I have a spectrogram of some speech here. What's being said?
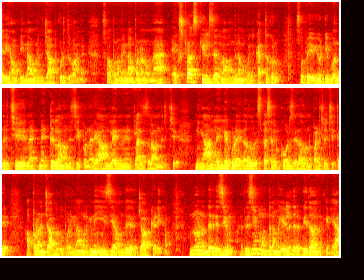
தெரியும் அப்படின்னா உங்களுக்கு ஜாப் கொடுத்துருவாங்க. ஸோ அப்போ நம்ம என்ன பண்ணணும்னா எக்ஸ்ட்ரா ஸ்கில்ஸ் எல்லாம் வந்து நம்ம கொஞ்சம் கற்றுக்கணும் ஸோ இப்போ யூடியூப் வந்துருச்சு நெட் நெட்டுலாம் வந்துருச்சு. இப்போ நிறைய ஆன்லைன் கிளாஸஸ்லாம் வந்துருச்சு. நீங்கள் ஆன்லைன்லேயே கூட ஏதாவது ஒரு ஸ்பெஷல் கோர்ஸ் ஏதாவது ஒன்று படித்து வச்சுட்டு அப்புறம் ஜாபுக்கு போனீங்கன்னா உங்களுக்கு இன்னும் ஈஸியாக வந்து ஜாப் கிடைக்கும். இன்னொன்று வந்து ரெசியூம் ரெசியூம் வந்து நம்ம எழுதுகிற விதம் இருக்குது இல்லையா?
